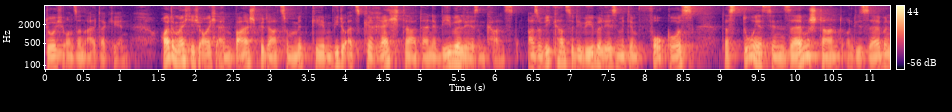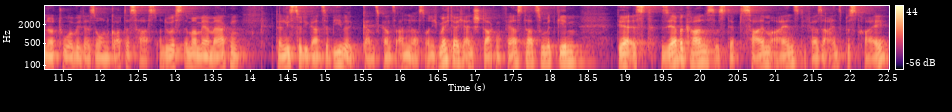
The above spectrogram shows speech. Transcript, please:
durch unseren Alltag gehen. Heute möchte ich euch ein Beispiel dazu mitgeben, wie du als Gerechter deine Bibel lesen kannst. Also wie kannst du die Bibel lesen mit dem Fokus, dass du jetzt denselben Stand und dieselbe Natur wie der Sohn Gottes hast. Und du wirst immer mehr merken, dann liest du die ganze Bibel ganz, ganz anders. Und ich möchte euch einen starken Vers dazu mitgeben. Der ist sehr bekannt, es ist der Psalm 1, die Verse 1 bis 3.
